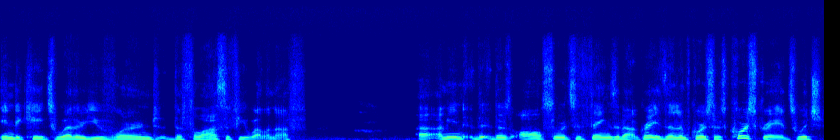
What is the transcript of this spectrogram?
indicates whether you've learned the philosophy well enough. Uh, I mean, th- there's all sorts of things about grades. And of course, there's course grades, which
